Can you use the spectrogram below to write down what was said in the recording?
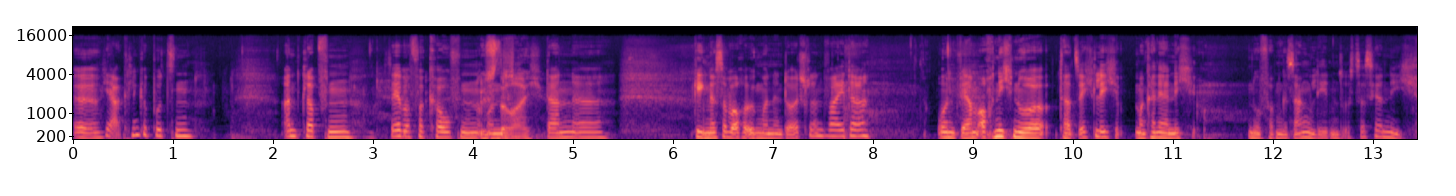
äh, ja, Klinke putzen, anklopfen, selber verkaufen. Österreich. Und dann äh, ging das aber auch irgendwann in Deutschland weiter. Und wir haben auch nicht nur tatsächlich, man kann ja nicht nur vom Gesang leben, so ist das ja nicht.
